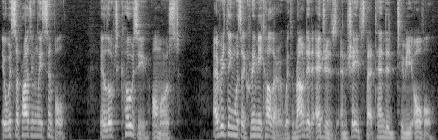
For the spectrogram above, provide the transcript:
It was surprisingly simple. It looked cozy, almost. Everything was a creamy color with rounded edges and shapes that tended to be oval.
